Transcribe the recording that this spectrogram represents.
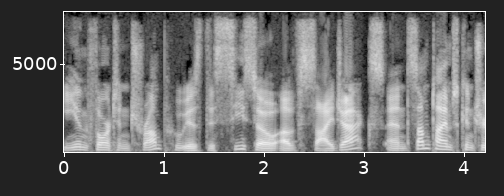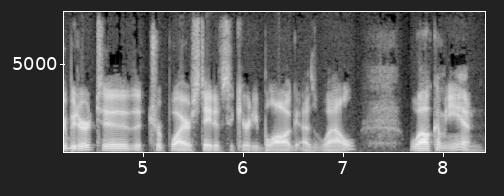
Ian Thornton Trump, who is the CISO of Cyjax and sometimes contributor to the Tripwire State of Security blog as well. Welcome, Ian.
